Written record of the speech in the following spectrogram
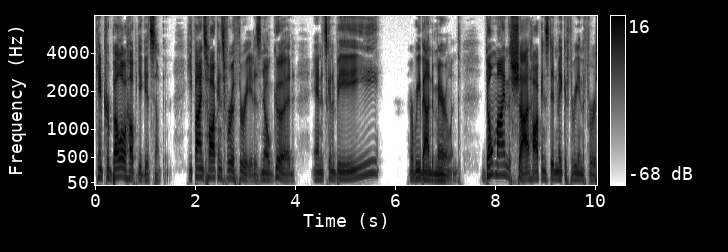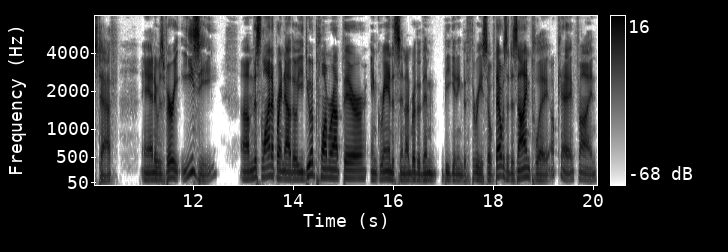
Can Curbelo help you get something? He finds Hawkins for a three. It is no good, and it's going to be a rebound to Maryland. Don't mind the shot. Hawkins did make a three in the first half, and it was very easy um, this lineup right now, though, you do have Plummer out there and Grandison. I'd rather them be getting the three. So if that was a design play, okay, fine.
